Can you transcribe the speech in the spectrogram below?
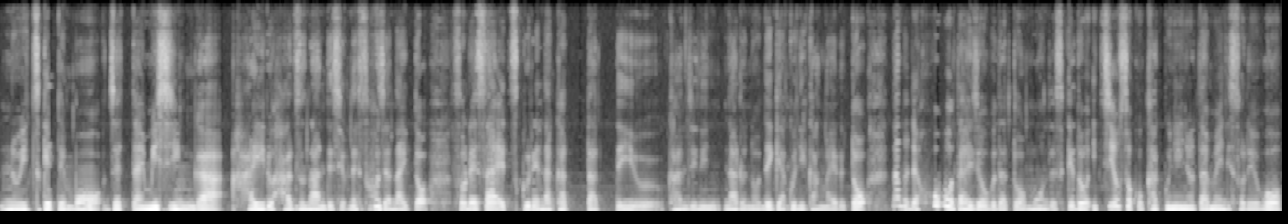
縫い付けても絶対ミシンが入るはずなんですよね。そうじゃないとそれさえ作れなかったっていう感じになるので逆に考えると。なのでほぼ大丈夫だとは思うんですけど一応そこ確認のためにそれを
